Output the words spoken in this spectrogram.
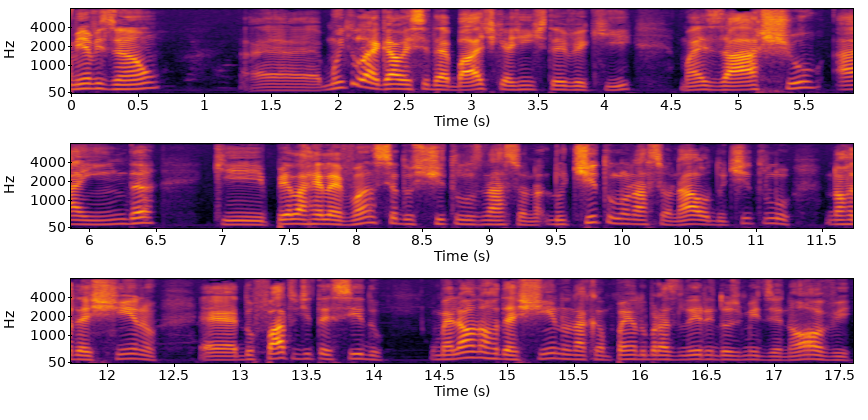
minha visão, é muito legal esse debate que a gente teve aqui, mas acho ainda que pela relevância dos títulos nacional, do título nacional, do título nordestino, é, do fato de ter sido o melhor nordestino na campanha do brasileiro em 2019,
